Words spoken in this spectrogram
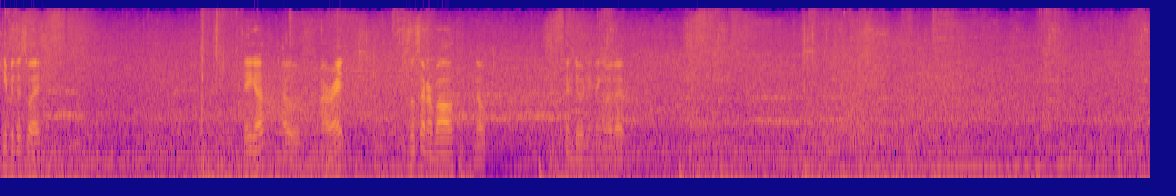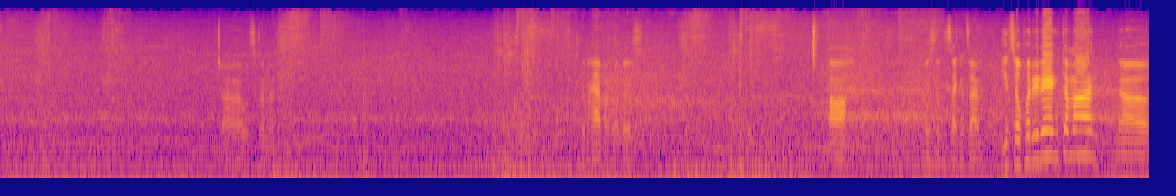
Keep it this way. There you go. Oh, alright. Still center ball. Nope. Couldn't do anything with it. Gonna... What's gonna happen with this? Oh, missed it the second time. You can still put it in. Come on. No.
